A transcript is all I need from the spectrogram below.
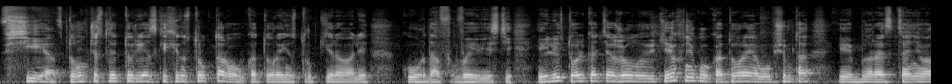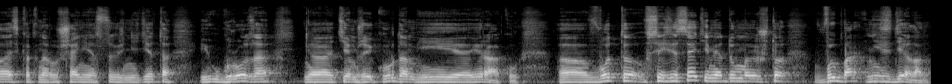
все, в том числе турецких инструкторов, которые инструктировали курдов вывести, или только тяжелую технику, которая, в общем-то, и расценивалась как нарушение суверенитета и угроза э, тем же и курдам, и Ираку. Э, вот в связи с этим я думаю, что выбор не сделан.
